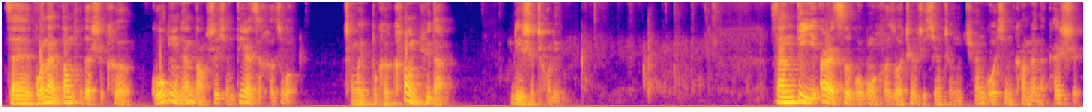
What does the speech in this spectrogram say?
在国难当头的时刻，国共两党实行第二次合作，成为不可抗拒的历史潮流。三第二次国共合作正式形成全国性抗战的开始。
